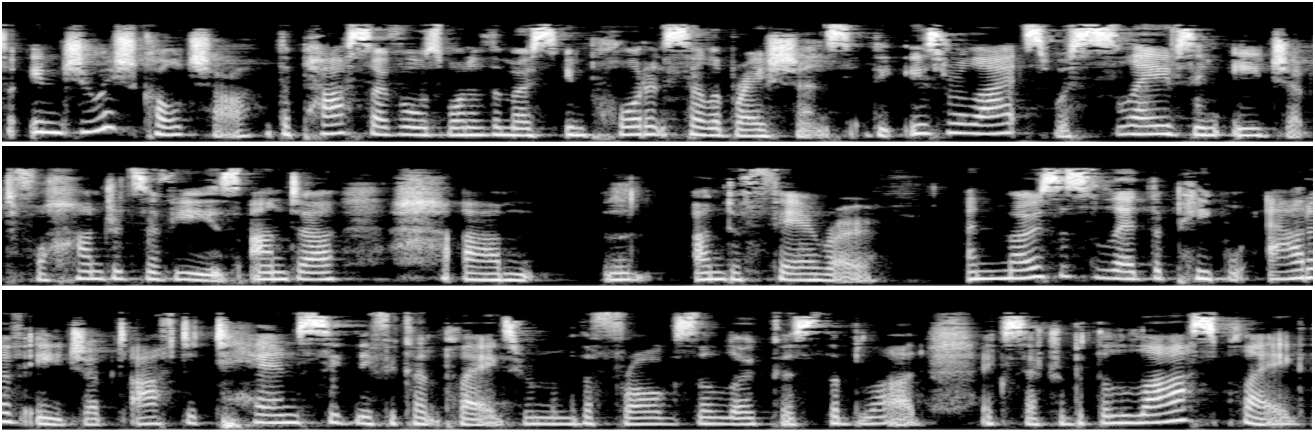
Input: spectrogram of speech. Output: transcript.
So in Jewish culture, the Passover was one of the most important celebrations. The Israelites were slaves in Egypt for hundreds of years under, um, under Pharaoh. And Moses led the people out of Egypt after 10 significant plagues. Remember the frogs, the locusts, the blood, etc. But the last plague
